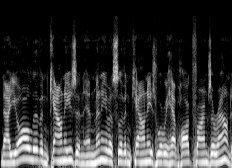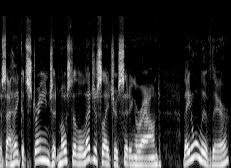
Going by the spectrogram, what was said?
Now, you all live in counties, and, and many of us live in counties where we have hog farms around us. I think it's strange that most of the legislatures sitting around, they don't live there.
